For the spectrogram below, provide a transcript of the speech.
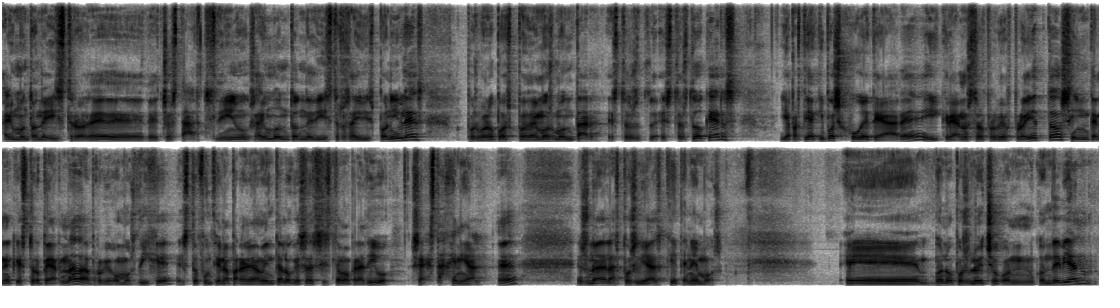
hay un montón de distros, de, hecho está Arch Linux, hay un montón de distros ahí disponibles, pues bueno, pues podemos montar estos, estos dockers y a partir de aquí pues juguetear y crear nuestros propios proyectos sin tener que estropear nada, porque como os dije, esto funciona paralelamente a lo que es el sistema operativo, o sea, está genial, es una de las posibilidades que tenemos. Eh, bueno, pues lo he hecho con, Debian.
